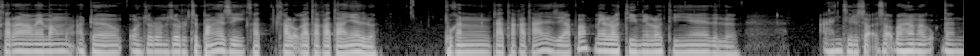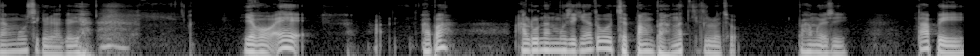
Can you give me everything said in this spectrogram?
karena memang ada unsur-unsur Jepangnya sih kat, kalau kata-katanya loh. Bukan kata-katanya sih apa melodi-melodinya itu loh. Anjir sok-sok paham aku tentang musik ya ya. Ya pokoknya apa alunan musiknya tuh Jepang banget gitu loh cok paham gak sih? Tapi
